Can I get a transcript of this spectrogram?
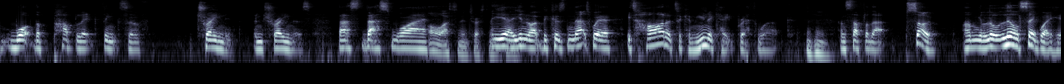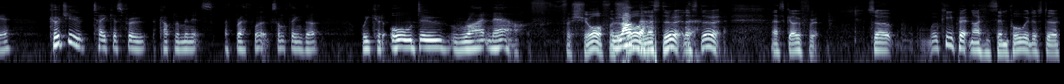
what the public thinks of training and trainers. That's that's why. Oh, that's an interesting. Yeah, thing. you know, like because that's where it's harder to communicate breath work mm-hmm. and stuff like that. So I'm gonna little little segue here. Could you take us through a couple of minutes of breath work, something that we could all do right now? For sure, for Love sure. that. Let's do it. Let's do it. Let's go for it. So we'll keep it nice and simple. We'll just do a,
